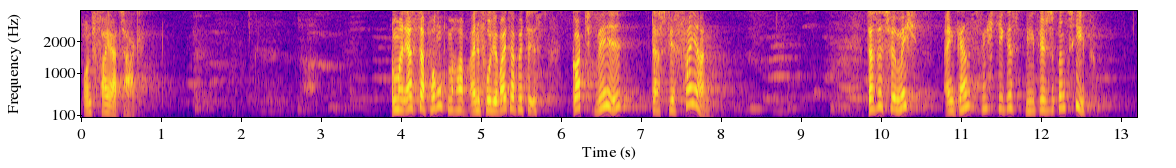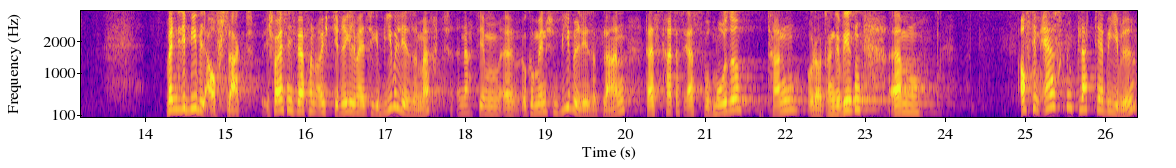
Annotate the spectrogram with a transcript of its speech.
und Feiertag. Und mein erster Punkt, mach eine Folie weiter bitte, ist, Gott will, dass wir feiern. Das ist für mich ein ganz wichtiges biblisches Prinzip. Wenn ihr die Bibel aufschlagt, ich weiß nicht, wer von euch die regelmäßige Bibellese macht, nach dem äh, ökumenischen Bibelleseplan, da ist gerade das erste Buch Mose dran oder dran gewesen. Ähm, auf dem ersten Blatt der Bibel,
